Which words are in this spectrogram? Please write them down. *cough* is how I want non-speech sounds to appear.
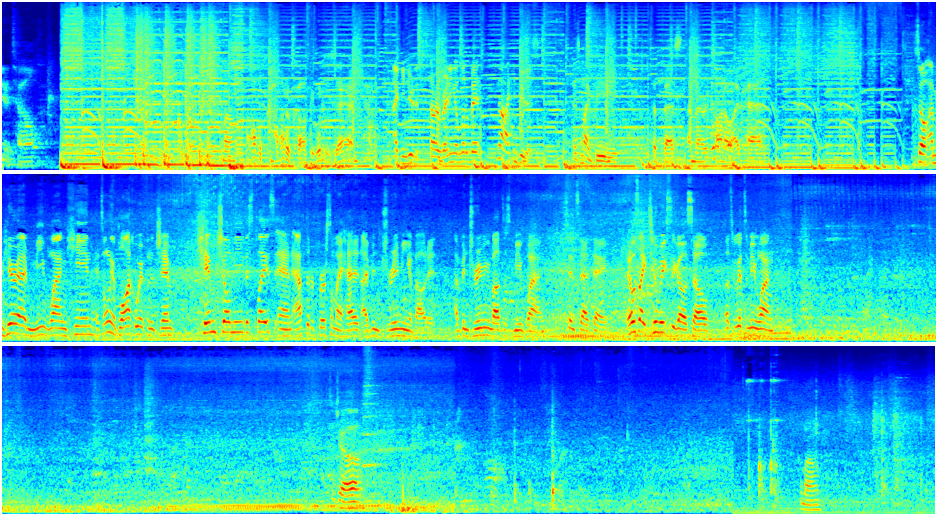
need to tell. avocado coffee, what is that? I can do this. Start rating a little bit. No, I can do this. This might be the best Americano I've had. So I'm here at Mi Quang Hin. It's only a block away from the gym. Kim showed me this place and after the first time I had it, I've been dreaming about it. I've been dreaming about this Mi Quang since that day. And it was like two weeks ago, so let's go get to Mi Quang. Come on. All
